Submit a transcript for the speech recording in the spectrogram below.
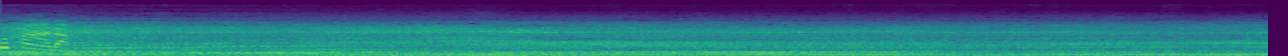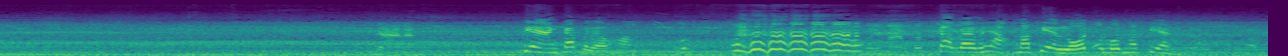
พี่เฮิร์บมาด่ะพี่ดานะพี่แอนกลับไปแล้วค่ะ ไม่มาก็กลับไปไปทำมาเปลี่ยนรถ เอารถมาเปลี่ยน เอาข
